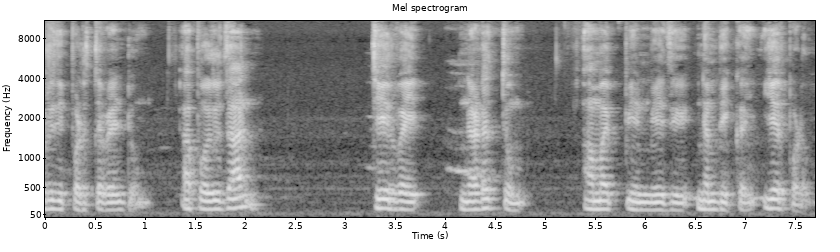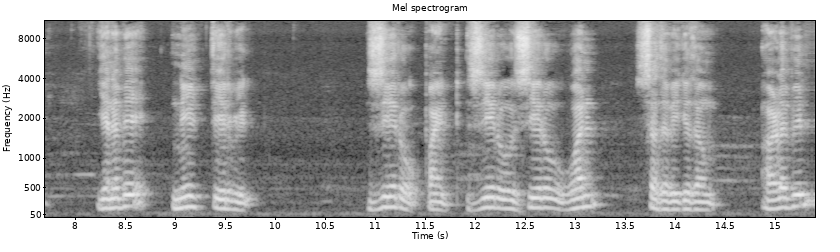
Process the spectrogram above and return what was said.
உறுதிப்படுத்த வேண்டும். அப்போதுதான் தேர்வை நடத்தும் அமைப்பின் மீது நம்பிக்கை ஏற்படும். எனவே நீட் தேர்வில் zero point zero zero one சதவிகிதம் அளவில்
